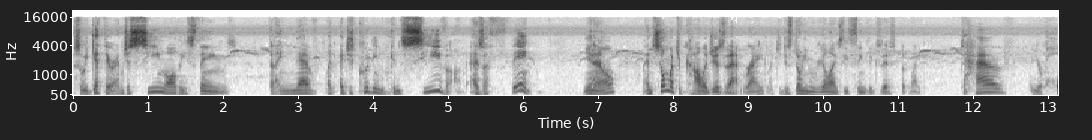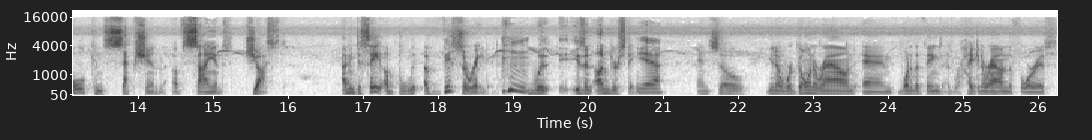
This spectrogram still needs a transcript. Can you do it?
So we get there, I'm just seeing all these things that I never, like, I just couldn't even conceive of as a thing, you Yeah. know? And so much of college is that, right? Like, you just don't even realize these things exist. But, like, to have your whole conception of science just, I mean, to say obli- eviscerated hmm. was, is an understatement. Yeah. And so, you know, we're going around, and one of the things as we're hiking around the forest,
